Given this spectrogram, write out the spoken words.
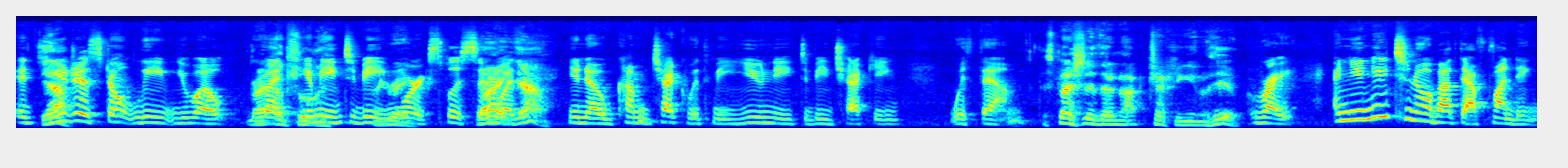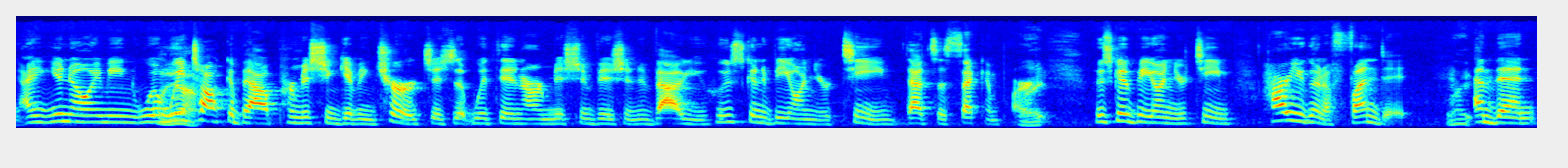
It's yeah. you just don't leave you well, right, but absolutely. you mean to be more explicit right, with yeah. you know, come check with me. You need to be checking with them. Especially if they're not checking in with you. Right. And you need to know about that funding. I, you know, I mean, when oh, yeah. we talk about permission giving church, is it within our mission, vision, and value? Who's going to be on your team? That's the second part. Right. Who's going to be on your team? How are you going to fund it? Right. And then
